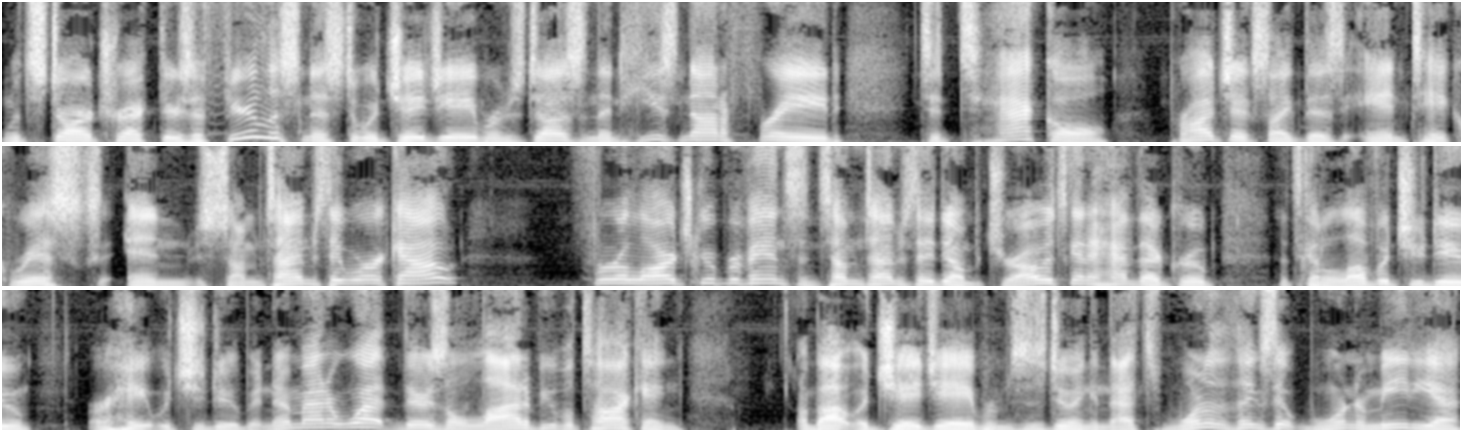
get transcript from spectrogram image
with Star Trek, there's a fearlessness to what J.J. Abrams does, and that he's not afraid to tackle projects like this and take risks. And sometimes they work out, for a large group of fans, and sometimes they don't. But you're always going to have that group that's going to love what you do or hate what you do. But no matter what, there's a lot of people talking about what J.J. Abrams is doing, and that's one of the things that Warner Media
